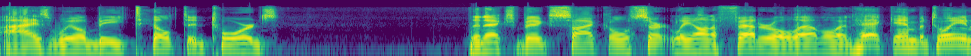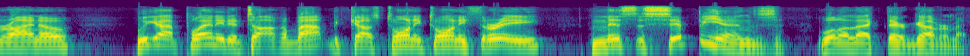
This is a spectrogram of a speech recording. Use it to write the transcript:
eyes will be tilted towards the next big cycle, certainly on a federal level. And heck, in between, Rhino, we got plenty to talk about because 2023 Mississippians will elect their government.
